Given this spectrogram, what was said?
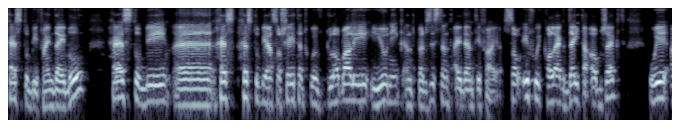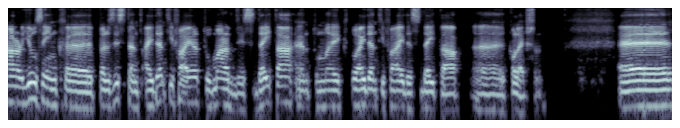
has to be findable, has to be uh, has has to be associated with globally unique and persistent identifier. So if we collect data object, we are using uh, persistent identifier to mark this data and to make to identify this data uh, collection. Uh,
